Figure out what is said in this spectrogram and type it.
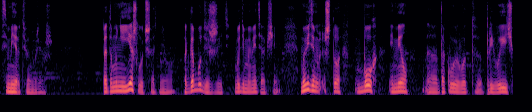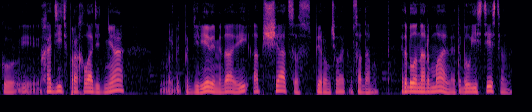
смертью умрешь. Поэтому не ешь лучше от него. Тогда будешь жить, будем иметь общение. Мы видим, что Бог имел э, такую вот привычку ходить в прохладе дня, может быть, под деревьями, да, и общаться с первым человеком, с Адамом. Это было нормально, это было естественно.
